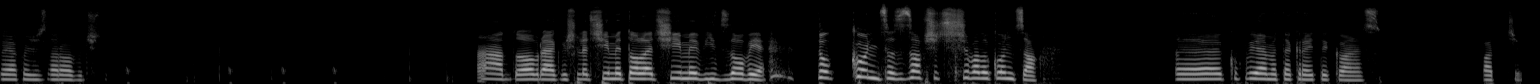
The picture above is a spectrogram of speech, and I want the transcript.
jakoś zarobić. A dobra, jak już lecimy, to lecimy widzowie. Do końca, zawsze trzeba do końca. Eee, kupujemy te krejty, koniec. Patrzcie.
